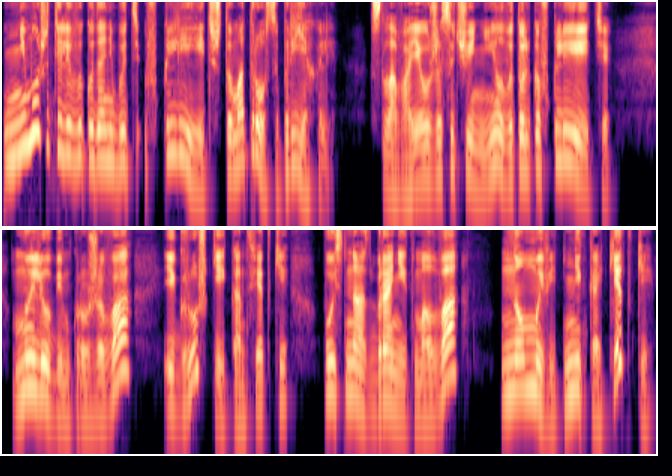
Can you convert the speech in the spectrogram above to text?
Не можете ли вы куда-нибудь вклеить, что матросы приехали? Слова я уже сочинил, вы только вклеите. Мы любим кружева, игрушки и конфетки. Пусть нас бронит молва, но мы ведь не кокетки.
